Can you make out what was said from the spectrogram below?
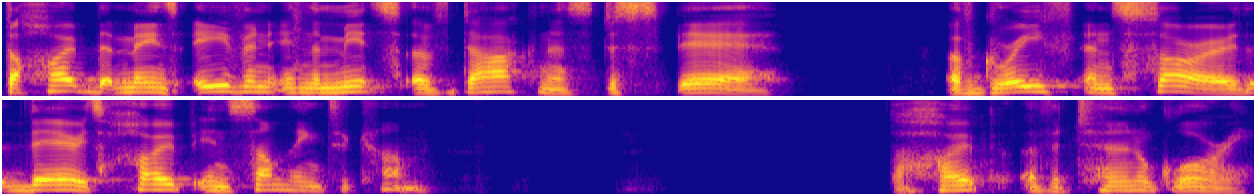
The hope that means even in the midst of darkness, despair, of grief and sorrow, that there is hope in something to come. The hope of eternal glory.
